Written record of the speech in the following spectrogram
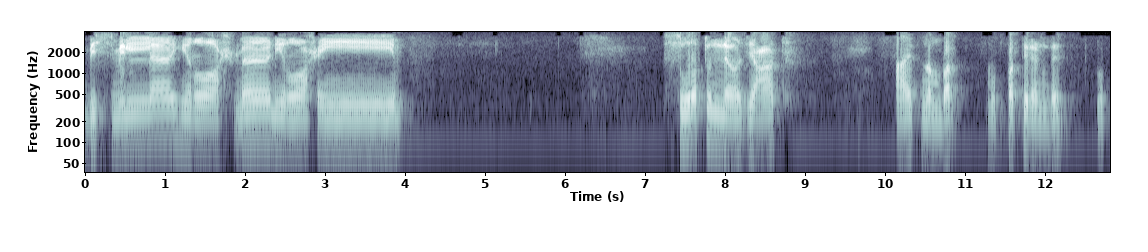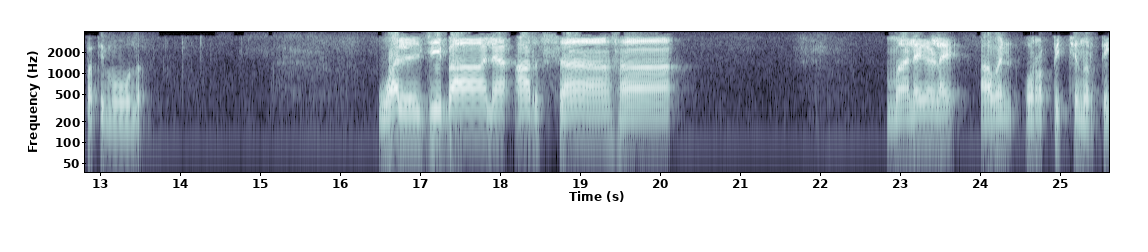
بسم الله الرحمن الرحيم സൂറത്തു നാസിആത്ത് ആയത് നമ്പർ മുപ്പത്തിരണ്ട് മുപ്പത്തിമൂന്ന് വൽജിബാല അർസാഹ മലകളെ അവൻ ഉറപ്പിച്ചു നിർത്തി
